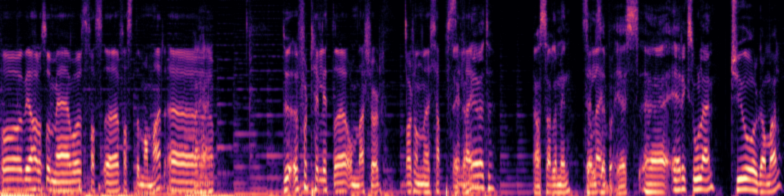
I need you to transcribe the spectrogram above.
Og vi har også med vår fast, uh, faste mann her. Uh, du, Fortell litt uh, om deg sjøl. Bare sånn kjapp selv. deg. vet du. Ja, selge min. Yes. Erik Solheim, 20 år gammel,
